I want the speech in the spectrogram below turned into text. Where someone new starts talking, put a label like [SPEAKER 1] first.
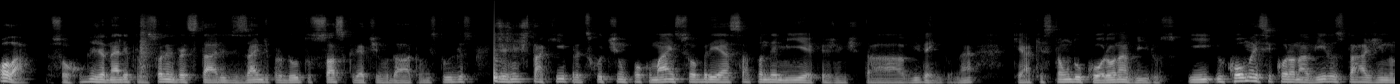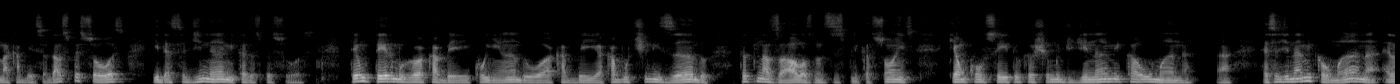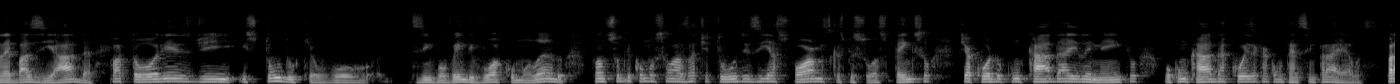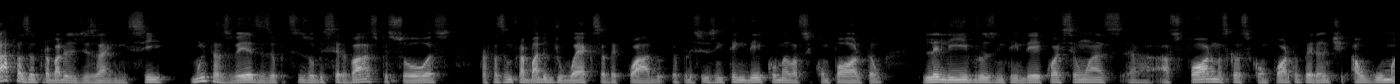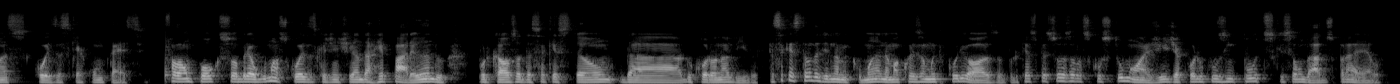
[SPEAKER 1] Olá, eu sou Hugo Janelli, professor universitário de design de produto, sócio criativo da Atom Studios. Hoje a gente está aqui para discutir um pouco mais sobre essa pandemia que a gente está vivendo, né? Que é a questão do coronavírus e como esse coronavírus está agindo na cabeça das pessoas e dessa dinâmica das pessoas. Tem um termo que eu acabei cunhando, ou acabei acabo utilizando tanto nas aulas, nas explicações, que é um conceito que eu chamo de dinâmica humana. Tá? Essa dinâmica humana ela é baseada em fatores de estudo que eu vou desenvolvendo e vou acumulando, falando sobre como são as atitudes e as formas que as pessoas pensam de acordo com cada elemento ou com cada coisa que acontecem para elas. Para fazer o trabalho de design em si, muitas vezes eu preciso observar as pessoas, para fazer um trabalho de UX adequado, eu preciso entender como elas se comportam, ler livros, entender quais são as, as formas que elas se comportam perante algumas coisas que acontecem. Vou falar um pouco sobre algumas coisas que a gente anda reparando por causa dessa questão da, do coronavírus. Essa questão da dinâmica humana é uma coisa muito curiosa, porque as pessoas elas costumam agir de acordo com os inputs que são dados para ela.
